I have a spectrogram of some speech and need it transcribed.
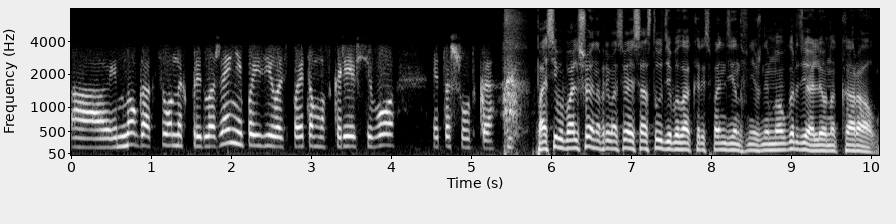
А, и много акционных предложений появилось, поэтому, скорее всего, это шутка. Спасибо большое. На прямой связи со студией была корреспондент в Нижнем Новгороде Алена Карал.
